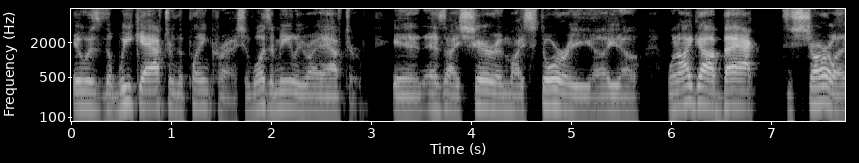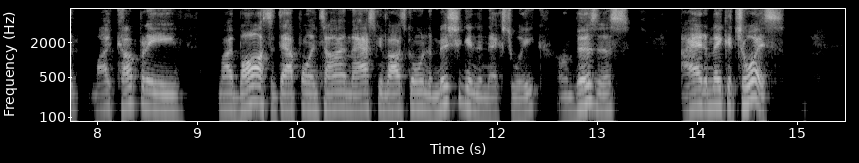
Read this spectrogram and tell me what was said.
it was the week after the plane crash. It was immediately right after. And as I share in my story, uh, you know, when I got back to Charlotte, my company, my boss at that point in time asked me if I was going to Michigan the next week on business. I had to make a choice.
